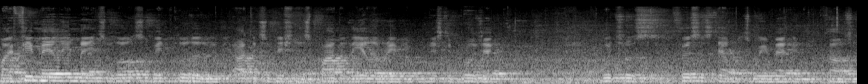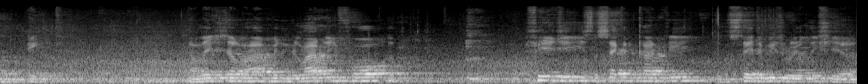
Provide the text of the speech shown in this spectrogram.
by female inmates will also be included with the art exhibition as part of the Yellow Ribbon Publicity Project, which was first established way back in 2008. Now, ladies and gentlemen, I have been reliably informed that Fiji is the second country to the state of Israel this year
